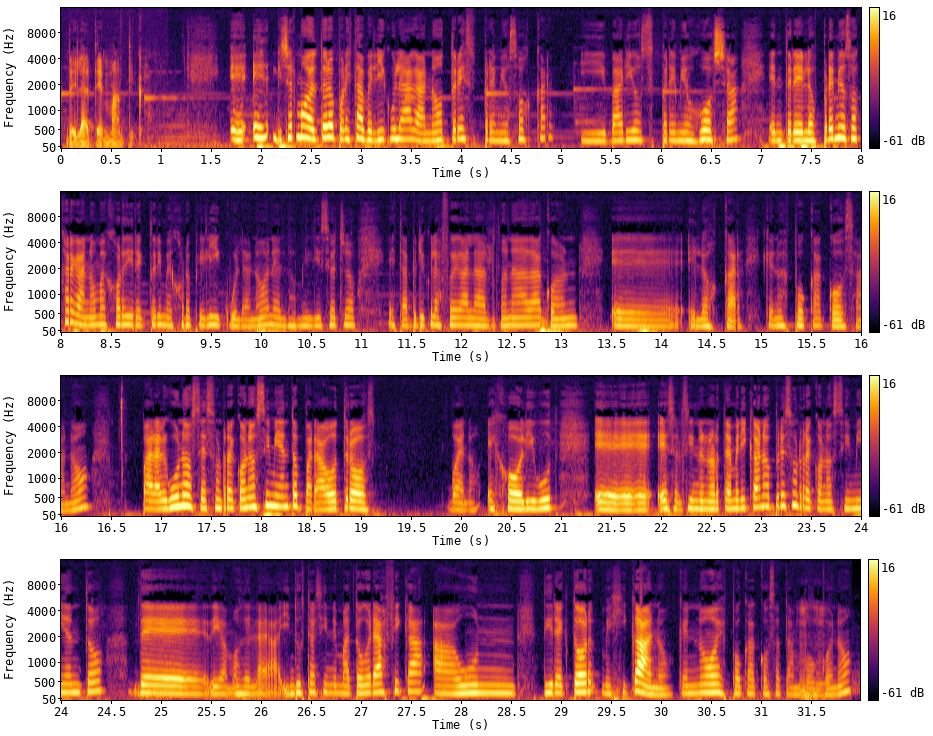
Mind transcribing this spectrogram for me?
de la temática. Eh, eh, Guillermo del Toro por esta película ganó tres premios Oscar y varios premios Goya. Entre los premios Oscar ganó Mejor Director y Mejor Película, ¿no? En el 2018 esta película fue galardonada con eh, el Oscar, que no es poca cosa, ¿no? Para algunos es un reconocimiento, para otros bueno, es Hollywood, eh, es el cine norteamericano, pero es un reconocimiento de, digamos, de la industria cinematográfica a un director mexicano, que no es poca cosa tampoco. ¿no?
